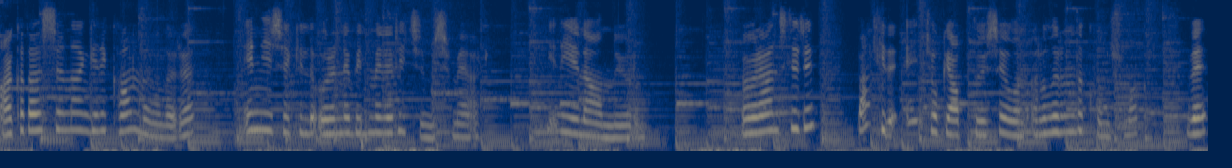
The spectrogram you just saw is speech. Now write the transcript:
Arkadaşlarından geri kalmamaları, en iyi şekilde öğrenebilmeleri içinmiş meğer. Yeni yeni anlıyorum. Öğrencilerin belki de en çok yaptığı şey olan aralarında konuşmak ve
